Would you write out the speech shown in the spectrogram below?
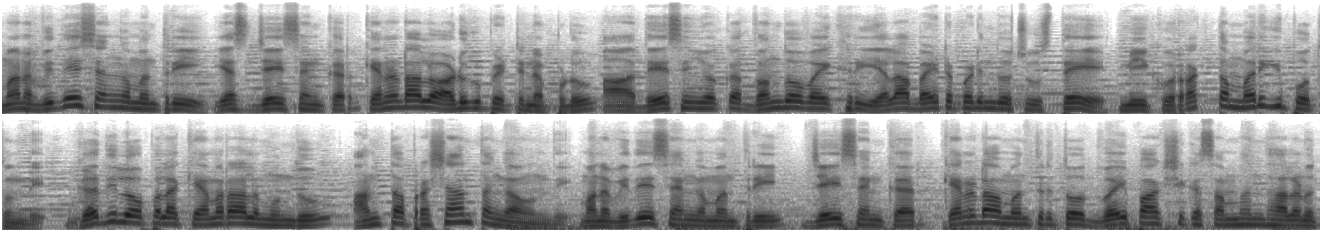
మన విదేశాంగ మంత్రి ఎస్ జైశంకర్ కెనడాలో అడుగుపెట్టినప్పుడు ఆ దేశం యొక్క ద్వంద్వ వైఖరి ఎలా బయటపడిందో చూస్తే మీకు రక్తం మరిగిపోతుంది. గది లోపల కెమెరాల ముందు అంత ప్రశాంతంగా ఉంది. మన విదేశాంగ మంత్రి జయశంకర్ కెనడా మంత్రితో ద్వైపాక్షిక సంబంధాలను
